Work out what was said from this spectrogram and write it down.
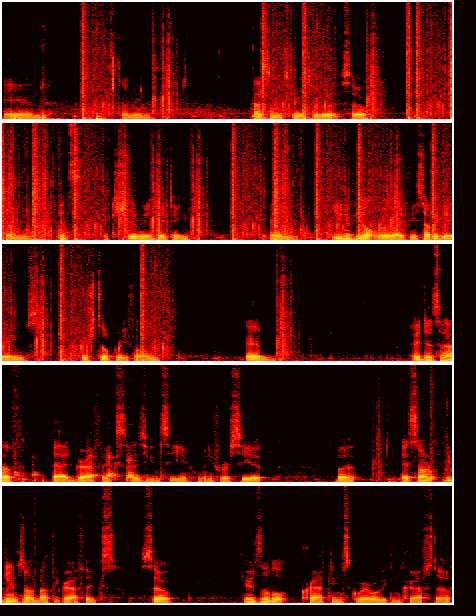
and I mean, have some experience with it, so and it's extremely addicting. And even if you don't really like these type of games, they're still pretty fun. And it does have bad graphics, as you can see when you first see it, but it's not the game's not about the graphics. So here's a little crafting square where we can craft stuff.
